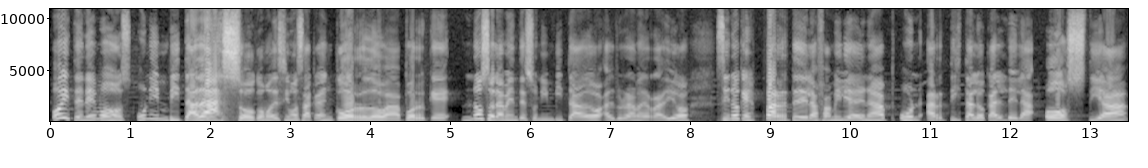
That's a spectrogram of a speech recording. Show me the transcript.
Hoy tenemos un invitadazo, como decimos acá en Córdoba, porque no solamente es un invitado al programa de radio, sino que es parte de la familia de NAP, un artista local de la hostia.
